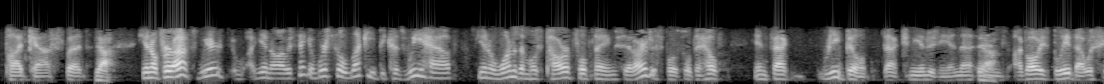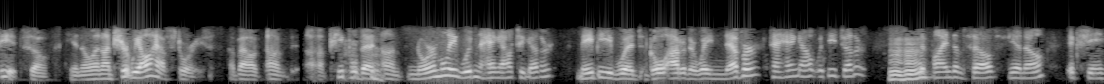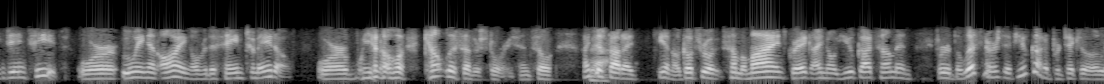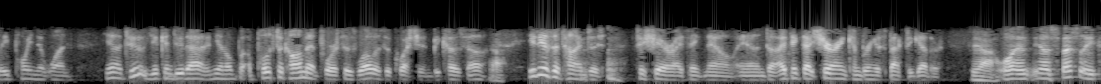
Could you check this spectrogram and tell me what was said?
podcast. But yeah, you know, for us, we're, you know, I was thinking we're so lucky because we have, you know, one of the most powerful things at our disposal to help, in fact, rebuild that community. And that, yeah. and I've always believed that was seed. So, you know, and I'm sure we all have stories about um, uh, people that um, normally wouldn't hang out together, maybe would go out of their way never to hang out with each other, mm-hmm. to find themselves, you know, exchanging seeds or oohing and awing over the same tomato or you know countless other stories. And so I yeah. just thought I'd you know go through some of mine. Greg, I know you've got some, and for the listeners, if you've got a particularly poignant one, yeah, too, you can do that, and you know post a comment for us as well as a question because. uh yeah. It is a time to to share, I think now, and uh, I think that sharing can bring us back together. Yeah, well, and you know, especially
